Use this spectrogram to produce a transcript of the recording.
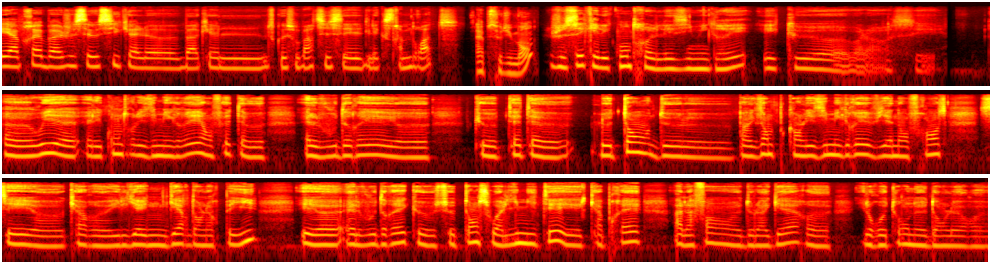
Et après, bah, je sais aussi qu'elle, euh, bah, qu'elle, que son parti, c'est de l'extrême droite. Absolument. Je sais qu'elle est contre les immigrés et que, euh, voilà, c'est... Euh, oui, elle, elle est contre les immigrés. En fait, euh, elle voudrait euh, que peut-être euh, le temps de, le- par exemple, quand les immigrés viennent en France, c'est euh, car euh, il y a une guerre dans leur pays, et euh, elle voudrait que ce temps soit limité et qu'après, à la fin euh, de la guerre, euh, ils retournent dans leur euh,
